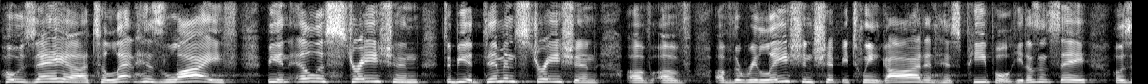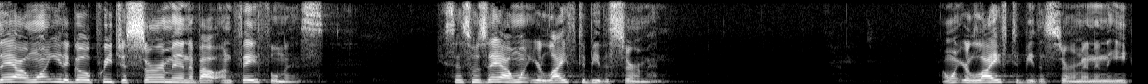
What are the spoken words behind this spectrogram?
Hosea to let his life be an illustration, to be a demonstration of, of, of the relationship between God and his people. He doesn't say, Hosea, I want you to go preach a sermon about unfaithfulness. He says, Hosea, I want your life to be the sermon. I want your life to be the sermon. And he,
